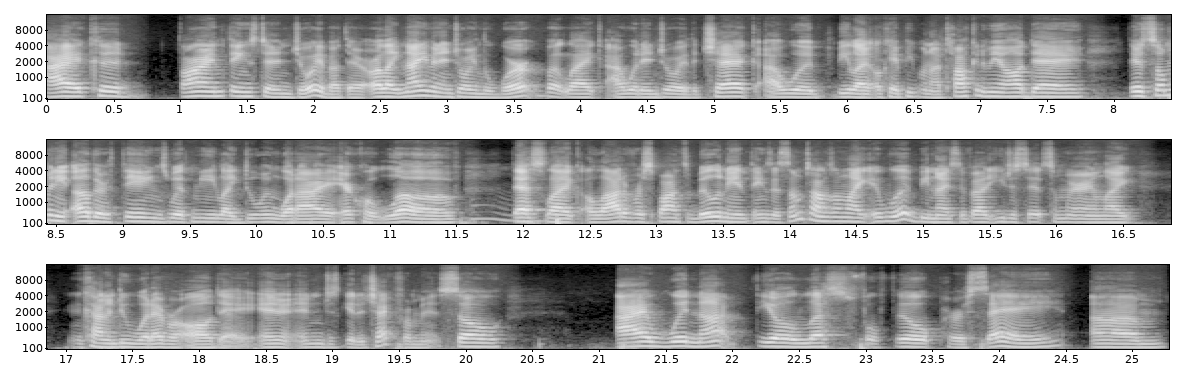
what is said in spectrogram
I could find things to enjoy about there or like not even enjoying the work but like i would enjoy the check. I would be like okay people not talking to me all day. There's so many other things with me like doing what i air quote love mm. that's like a lot of responsibility and things that sometimes i'm like it would be nice if I, you just sit somewhere and like and kind of do whatever all day and, and just get a check from it. So i would not feel less fulfilled per se um,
